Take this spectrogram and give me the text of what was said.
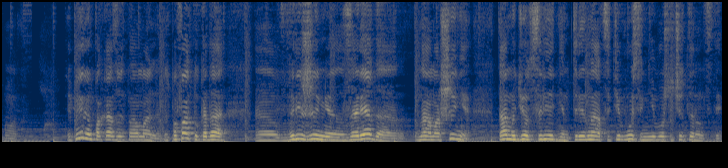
Вот. Теперь он показывает нормально. То есть по факту, когда э, в режиме заряда на машине там идет в среднем 13,8, не больше 14.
